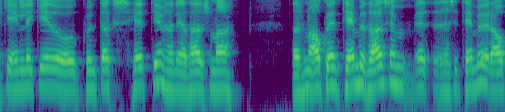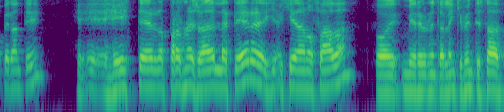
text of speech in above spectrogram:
ekki einleikið og kundagshetjum þannig að það er svona það er svona ákveðin temu þar sem er, þessi temu er ábyrrandi hitt er bara svona eins og eðlilegt er hérðan og þaðan. Og mér hefur reyndar lengi fundist að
